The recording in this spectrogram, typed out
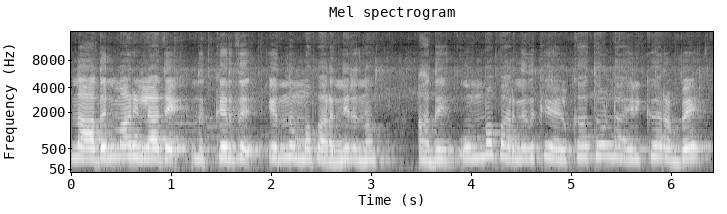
നാഥന്മാരില്ലാതെ നിൽക്കരുത് എന്ന് ഉമ്മ പറഞ്ഞിരുന്നു. അതെ ഉമ്മ പറഞ്ഞത് കേൾക്കാത്തോണ്ടായിരിക്കും റബ്ബേ.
